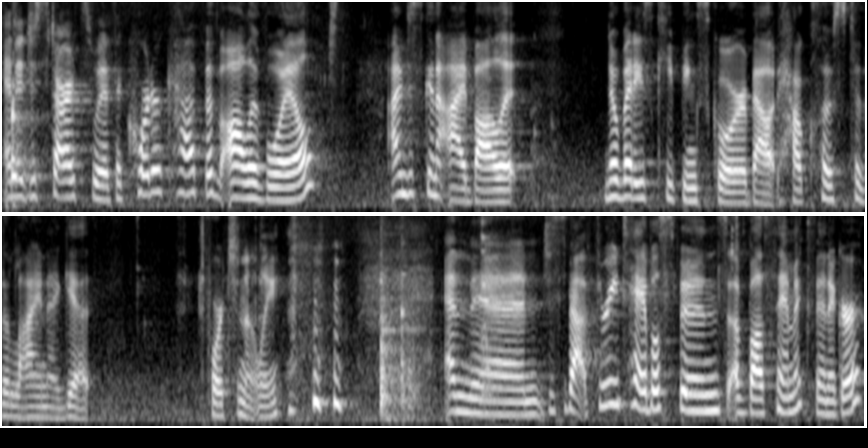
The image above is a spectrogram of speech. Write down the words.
And it just starts with a quarter cup of olive oil. I'm just going to eyeball it. Nobody's keeping score about how close to the line I get fortunately. and then just about three tablespoons of balsamic vinegar.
